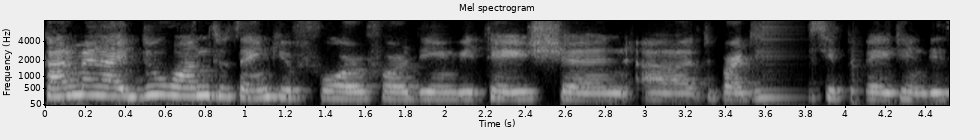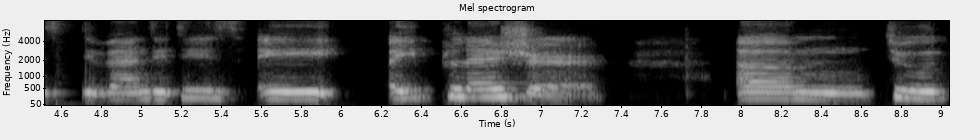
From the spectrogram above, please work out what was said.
Carmen, I do want to thank you for, for the invitation uh, to participate in this event. It is a, a pleasure um, to,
